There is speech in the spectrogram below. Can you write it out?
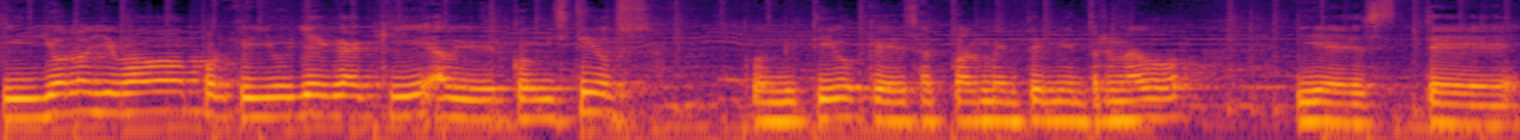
Y yo lo llevaba porque yo llegué aquí a vivir con mis tíos, con mi tío que es actualmente mi entrenador. Y este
